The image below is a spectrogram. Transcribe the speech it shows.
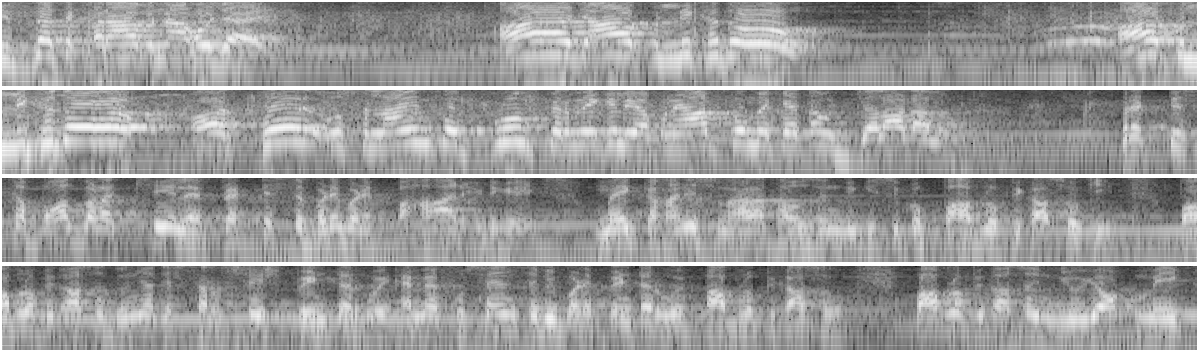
इज़्ज़त खराब ना हो जाए। आज आप लिख दो। आप लिख दो और फिर उस लाइन को प्रूफ करने के लिए अपने आप को मैं कहता हूँ, जला डालो। प्रैक्टिस का बहुत बड़ा खेल है। प्रैक्टिस से बड़े बड़े पहाड़ हिट गए। मैं एक कहानी सुना रहा था उस दिन भी किसी को पाब्लो पिकासो की। पाब्लो पिकासो दुनिया के सर्वश्रेष्ठ पेंटर हुए। एम एफ़ हुसैन से भी बड़े पेंटर हुए Pablo Picasso. Pablo Picasso New York में एक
